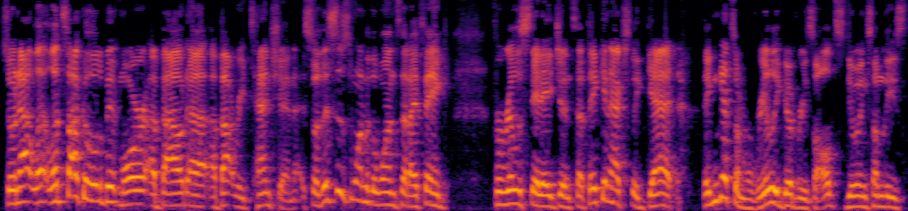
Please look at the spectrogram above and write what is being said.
so now let, us talk a little bit more about uh, about retention. So this is one of the ones that I think for real estate agents that they can actually get they can get some really good results doing some of these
